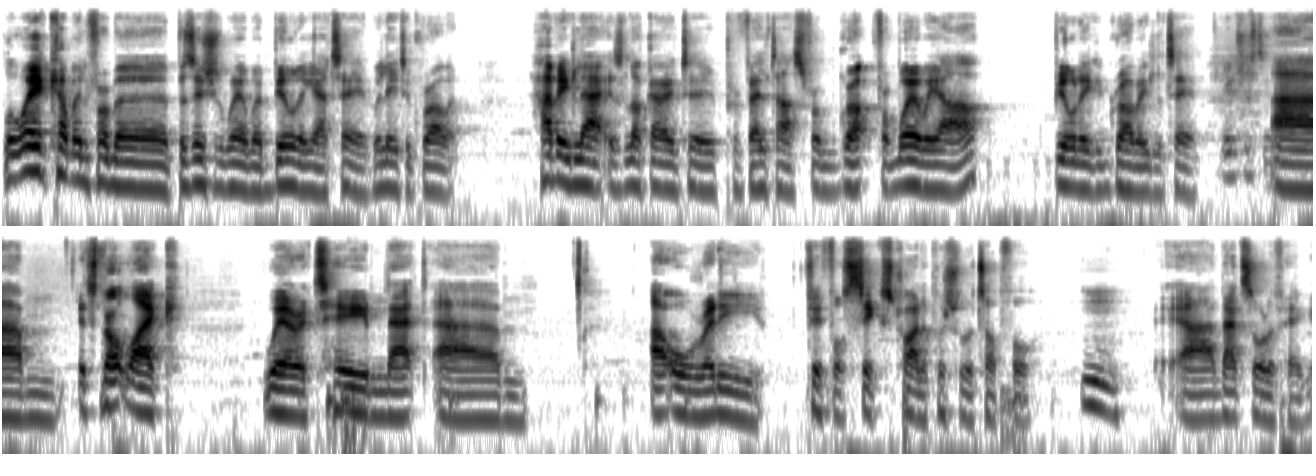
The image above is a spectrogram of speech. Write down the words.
Well, we're coming from a position where we're building our team. We need to grow it. Having that is not going to prevent us from from where we are, building and growing the team. interesting. Um, it's not like we're a team that um, are already fifth or sixth trying to push for the top four. Mm. Uh, that sort of thing.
